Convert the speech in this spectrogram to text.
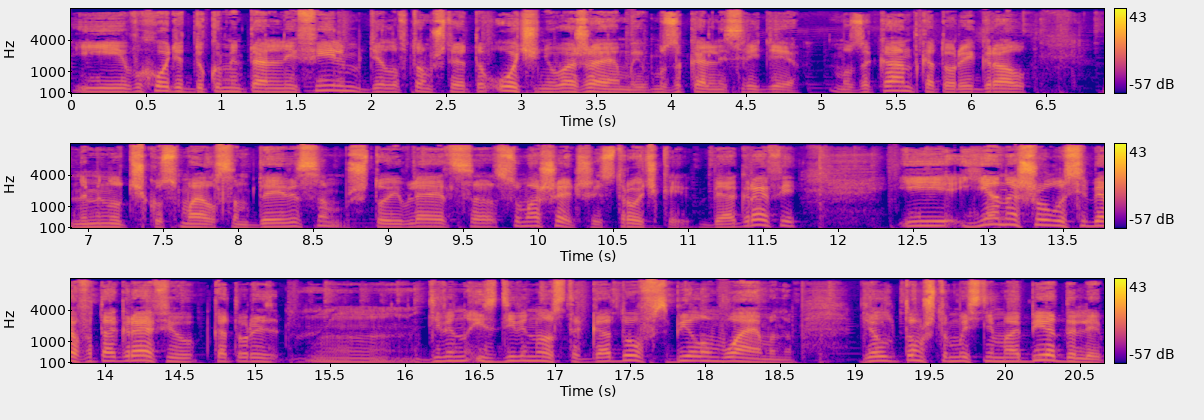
И выходит документальный фильм. Дело в том, что это очень уважаемый в музыкальной среде музыкант, который играл на минуточку с Майлсом Дэвисом, что является сумасшедшей строчкой в биографии. И я нашел у себя фотографию, которая из 90-х годов с Биллом Уайманом. Дело в том, что мы с ним обедали,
